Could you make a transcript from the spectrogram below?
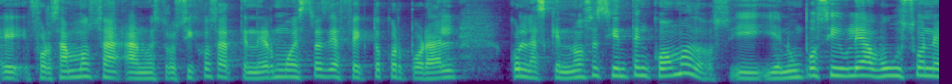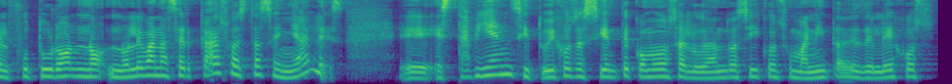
eh, forzamos a, nuestros hijos a tener muestras de afecto corporal con las que no se sienten cómodos y, en un posible abuso en el futuro no, no, le van a hacer caso a estas señales. Eh, está bien si tu hijo se siente cómodo saludando así con su manita desde lejos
